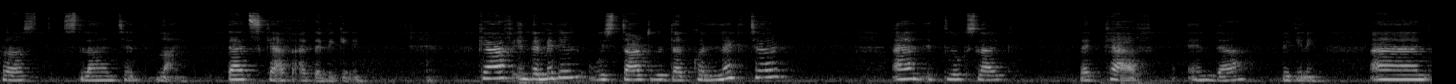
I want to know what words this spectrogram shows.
crossed slanted line. That's kaf at the beginning. Kaf in the middle we start with the connector. And it looks like the kaf in the beginning and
